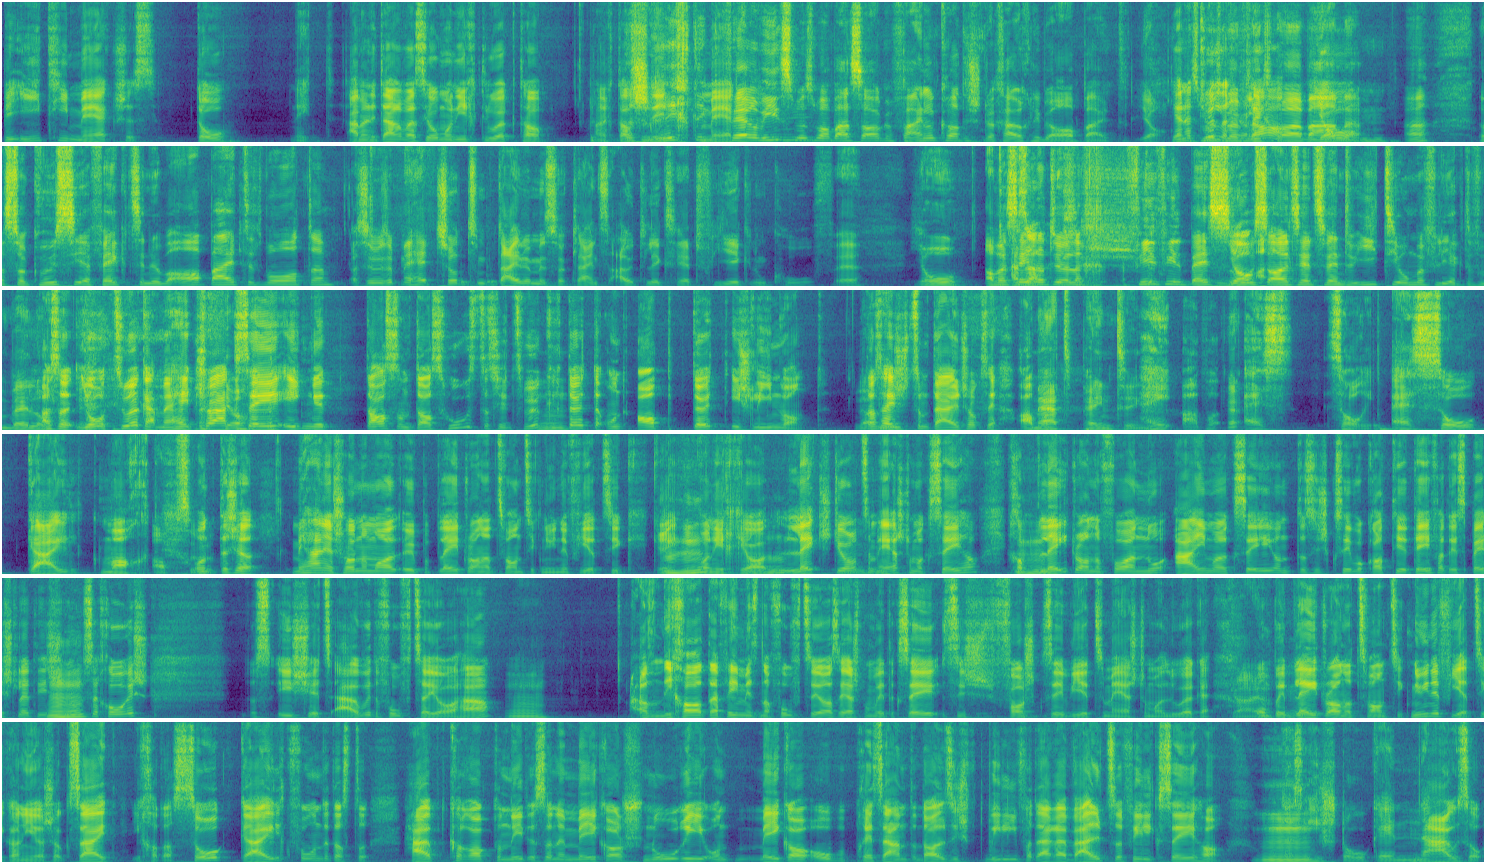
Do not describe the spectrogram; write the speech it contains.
bei E.T. merkst du es. Hier nicht. Aber in der Version, die ich geschaut habe, habe ich das, Das ist nicht richtig. gemerkt. Fairerweise muss man aber auch sagen, Final Cut ist natürlich auch ein bisschen bearbeitet. Ja. Ja, Das muss natürlich, man vielleicht klar. noch erwähnen. Ja. Dass so gewisse Effekte sind überarbeitet worden. Also man hat schon zum Teil, wenn man so ein kleines Auto hat Fliegen und Kurven. Ja. Aber es Also, sieht natürlich viel, viel besser Ja. aus, als jetzt, wenn du E.T. rumfliegt auf dem Velo. Also, ja, zugeben, man hat schon Ja. gesehen, irgendwie das und das Haus, das ist jetzt wirklich Mhm. dort und ab dort ist Leinwand. Das hast du zum Teil schon gesehen. Aber, Matte Painting. hey, aber es, sorry, es so geil gemacht. Absolut. Und das ja, wir haben ja schon einmal über Blade Runner 2049 geredet, Mhm. den ich ja letztes Jahr zum ersten Mal gesehen habe. Ich habe Blade Runner vorher nur einmal gesehen und das ist gesehen, wo gerade die DVD Special Edition Mhm. rausgekommen ist. Das ist jetzt auch wieder 15 Jahre her. Mhm. Also ich habe den Film jetzt nach 15 Jahren das erste Mal wieder gesehen. Es ist fast gesehen wie zum ersten Mal schauen. Geil. Und bei Blade Runner 2049 habe ich ja schon gesagt, ich habe das so geil gefunden, dass der Hauptcharakter nicht so eine mega Schnurri und mega oberpräsent und alles ist, weil ich von dieser Welt so viel gesehen habe. Und das ist hier genauso.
